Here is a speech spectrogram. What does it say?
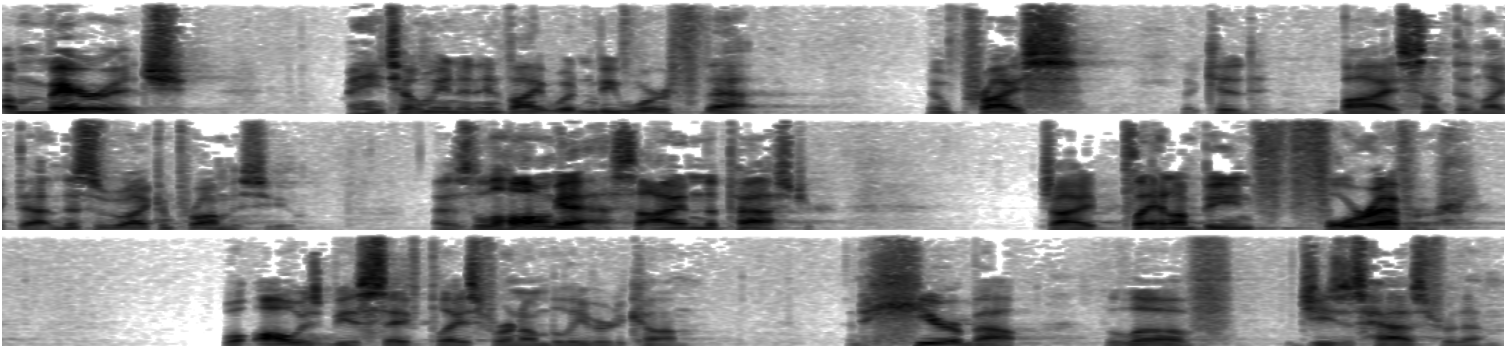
a marriage. Man, you tell me an invite wouldn't be worth that. No price that could buy something like that. And this is what I can promise you. As long as I am the pastor, which I plan on being forever, will always be a safe place for an unbeliever to come and hear about the love Jesus has for them.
